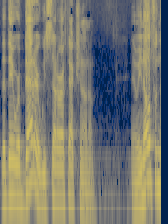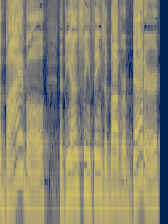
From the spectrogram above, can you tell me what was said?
that they were better, we set our affection on them. And we know from the Bible that the unseen things above are better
